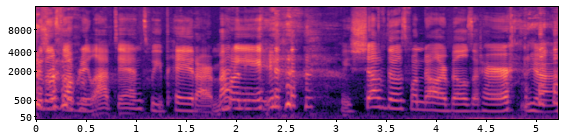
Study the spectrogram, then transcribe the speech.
for the celebrity lap dance. We paid our money. we shoved those $1 bills at her. yeah.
